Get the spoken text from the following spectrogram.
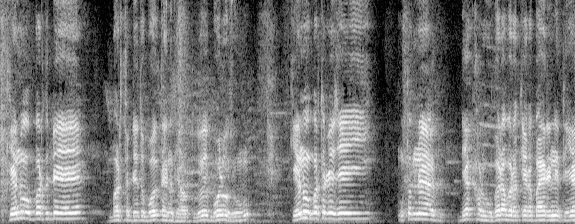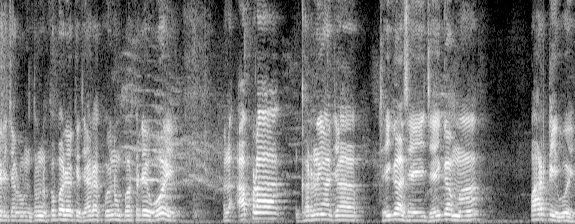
કેનો બર્થડે બર્થડે તો બોલતા નથી આવતું તો એ બોલું છું હું. કેનો બર્થડે છે એ હું તમને દેખાડું, બરાબર, અત્યારે બહાર એની તૈયારી ચાલુ ને તમને ખબર છે કે જ્યારે કોઈનો બર્થડે હોય, એટલે આપણા ઘરની આ જ્યાં જયગા છે એ જૈગામાં પાર્ટી હોય,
